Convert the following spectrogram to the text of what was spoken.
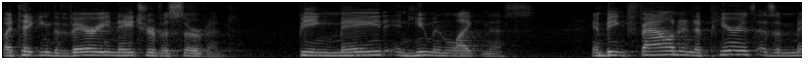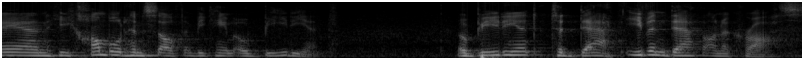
by taking the very nature of a servant, being made in human likeness, and being found in appearance as a man, he humbled himself and became obedient obedient to death, even death on a cross.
